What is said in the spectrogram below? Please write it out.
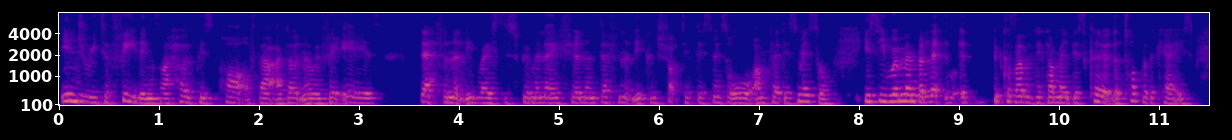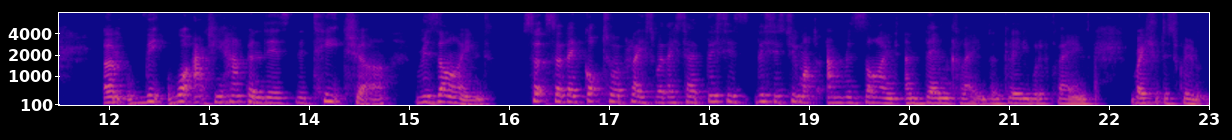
injury to feelings, I hope, is part of that. I don't know if it is. Definitely race discrimination and definitely constructive dismissal or unfair dismissal. You see, remember, let, because I don't think I made this clear at the top of the case, um, the what actually happened is the teacher resigned. So, so they got to a place where they said this is this is too much and resigned and then claimed and clearly would have claimed racial discrim-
